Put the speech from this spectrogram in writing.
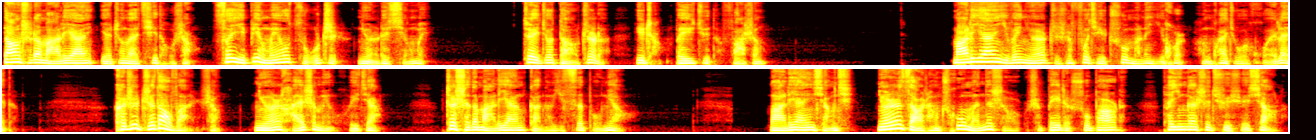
当时的玛丽安也正在气头上，所以并没有阻止女儿的行为，这也就导致了一场悲剧的发生。玛丽安以为女儿只是父亲出门了一会儿，很快就会回来的，可是直到晚上，女儿还是没有回家，这使得玛丽安感到一丝不妙。玛丽安想起。女儿早上出门的时候是背着书包的，她应该是去学校了。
